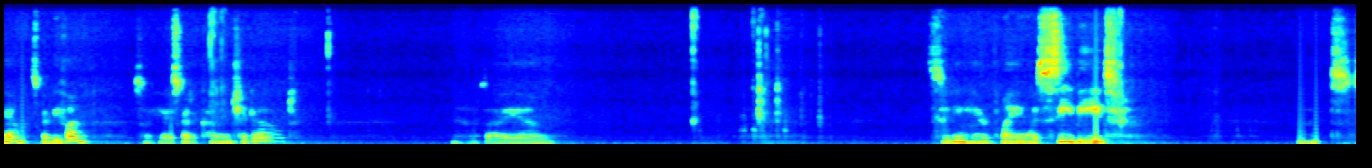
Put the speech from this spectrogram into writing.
yeah, it's gonna be fun. So you guys gotta come and check it out. As I am sitting here playing with seed beads. It's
